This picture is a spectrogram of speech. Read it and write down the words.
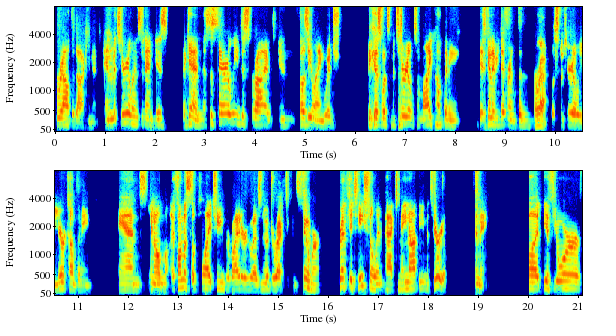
throughout the document. And material incident is, again, necessarily described in fuzzy language because what's material to my company is going to be different than Correct. what's material to your company. And you know, if I'm a supply chain provider who has no direct to consumer, reputational impact may not be material to me. But if you're,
